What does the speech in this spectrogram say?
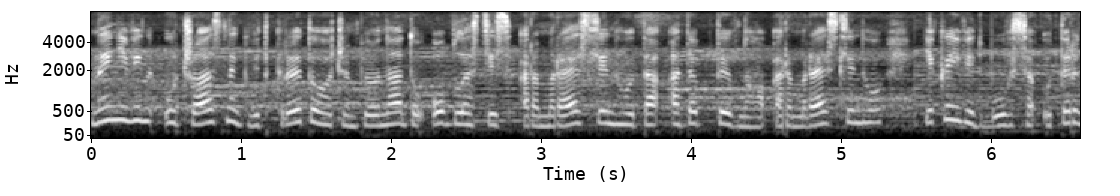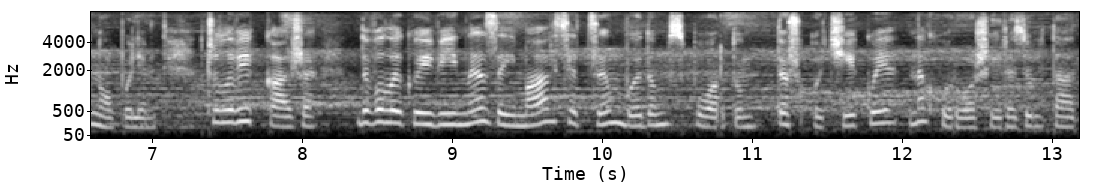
Нині він учасник відкритого чемпіонату області з армреслінгу та адаптивного армреслінгу, який відбувся у Тернополі. Чоловік каже, до великої війни займався цим видом спорту, тож очікує на хороший результат.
